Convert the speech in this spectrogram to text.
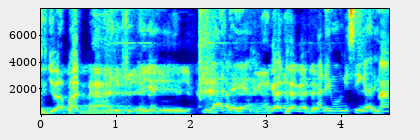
78. Nah, iya iya iya iya. Nggak ada ya Enggak ada, enggak ada. Ada yang mau ngisi gak nih Nah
